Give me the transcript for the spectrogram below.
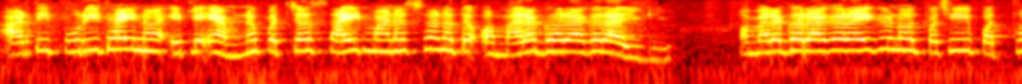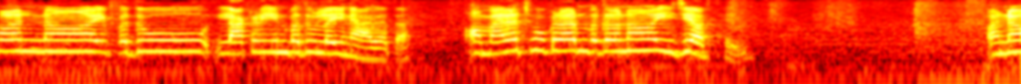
આરતી પૂરી થઈ ને એટલે એમને પચાસ સાઠ માણસ છે ને તો અમારા ઘર આગળ આવી ગયું. અમારા ઘર આગળ આવી ગયું ને પછી પથ્થર ને એ બધું લાકડી ને બધું લઈને આવ્યા હતા. અમારા છોકરાને બધાને ઈજા થઈ. અને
